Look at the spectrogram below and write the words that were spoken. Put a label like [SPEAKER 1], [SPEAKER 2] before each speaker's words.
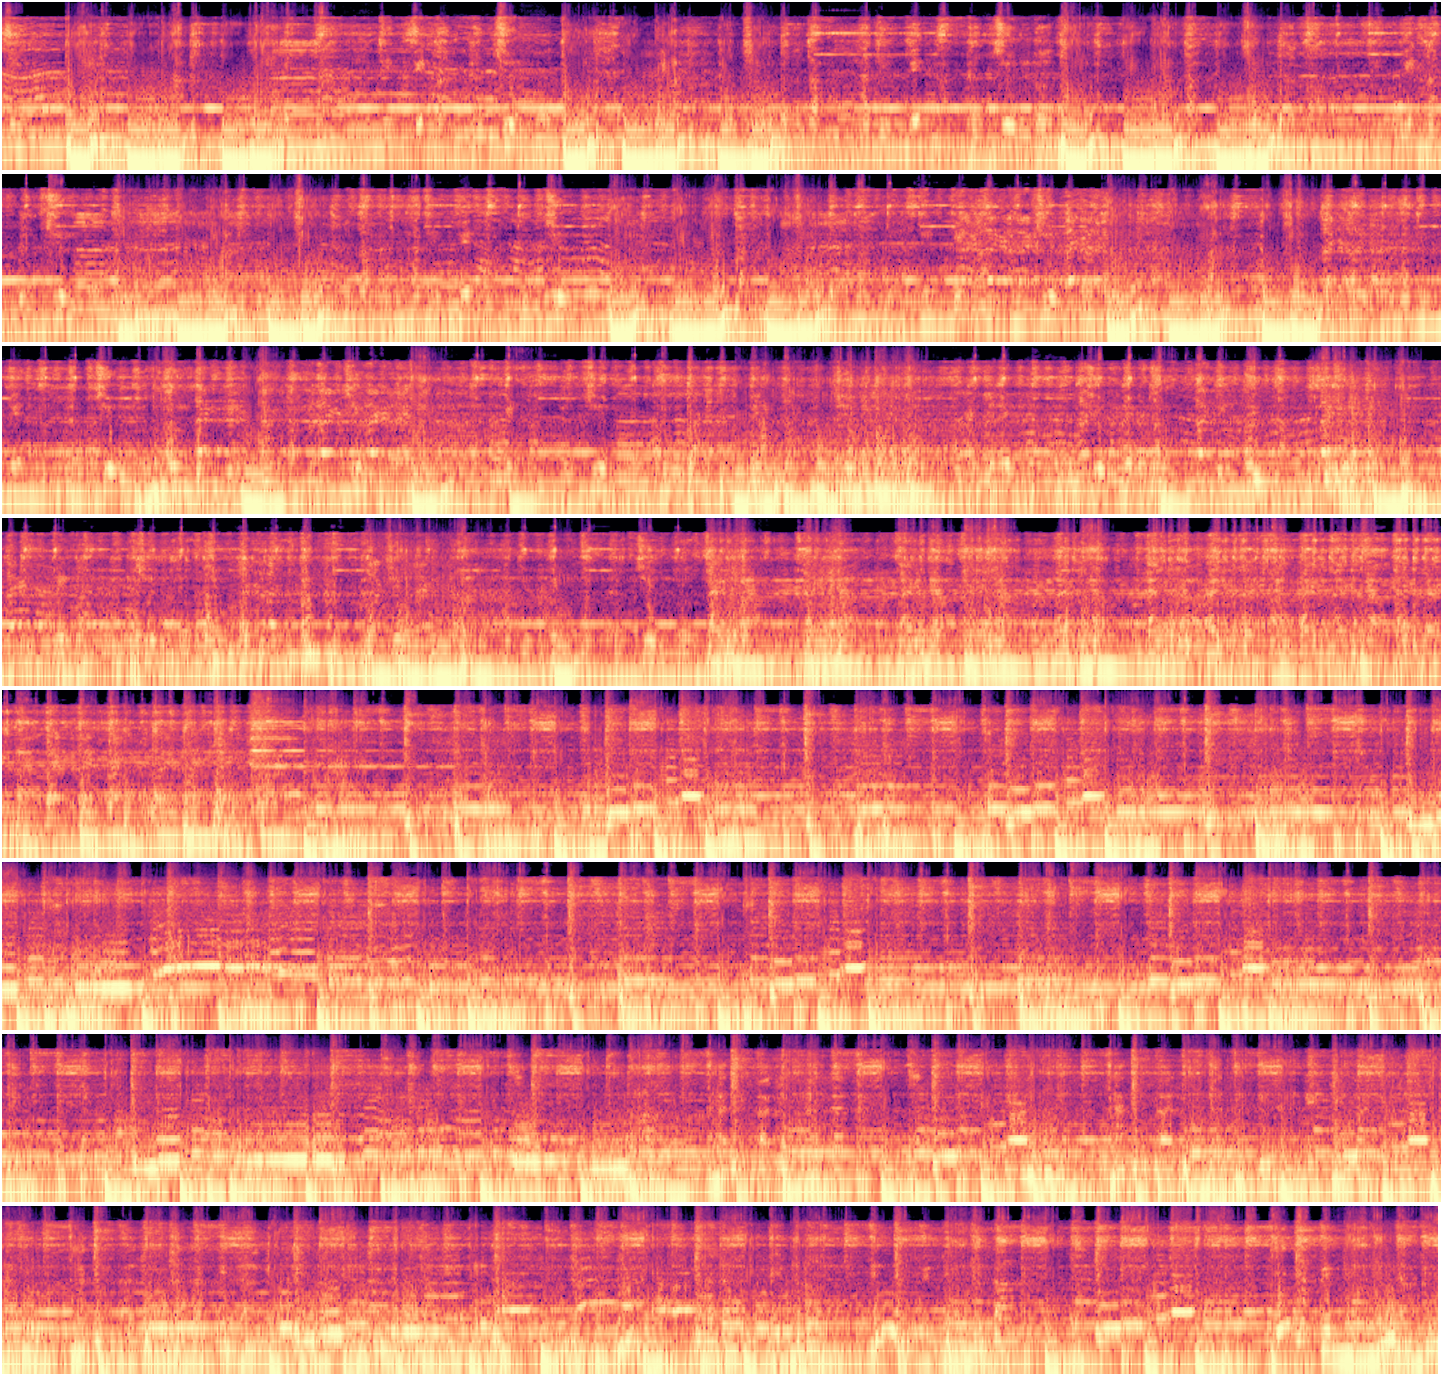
[SPEAKER 1] 阿底福塔格中
[SPEAKER 2] 路
[SPEAKER 1] 塔，阿底福塔格中路塔，塔格中路塔，阿底福塔格。
[SPEAKER 3] We're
